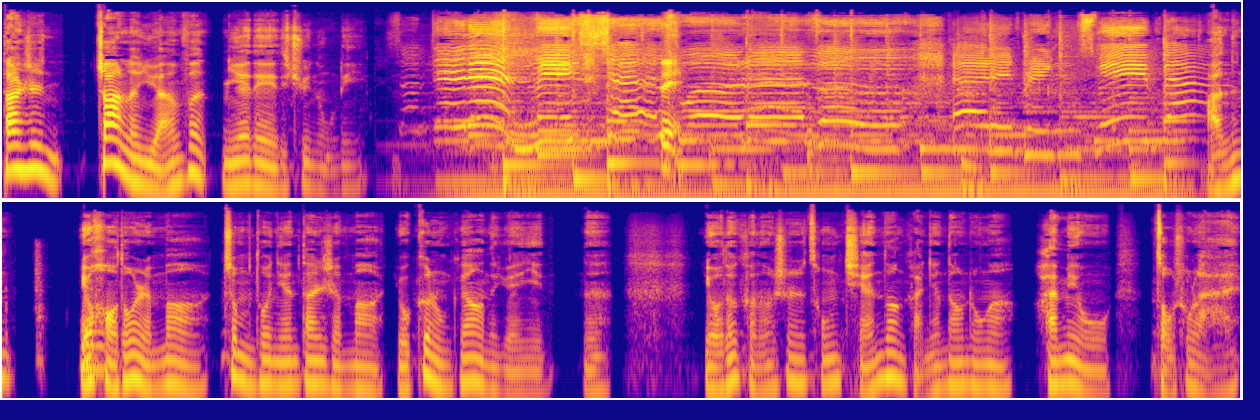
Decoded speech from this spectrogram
但是占了缘分，你也得去努力。对。啊，那有好多人嘛，这么多年单身嘛，有各种各样的原因。嗯，有的可能是从前一段感情当中啊，还没有走出来。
